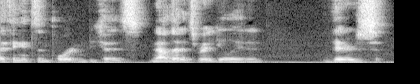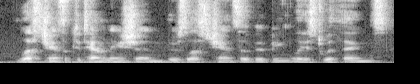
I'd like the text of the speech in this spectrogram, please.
I think it's important because now that it's regulated, there's less chance of contamination, there's less chance of it being laced with things.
